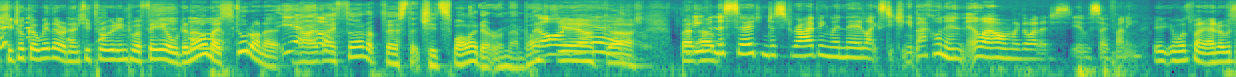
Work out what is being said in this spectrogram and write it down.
she took it with her and then she threw it into a field and I almost stood on it. Yeah. No, oh. they thought at first that she'd swallowed it, remember? Oh, yeah, yeah. oh gosh. But, But, even um, the surgeon describing when they're like stitching it back on, and like, oh my god, I just it was so funny. It, it was funny, and it was.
